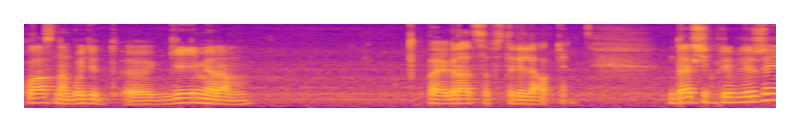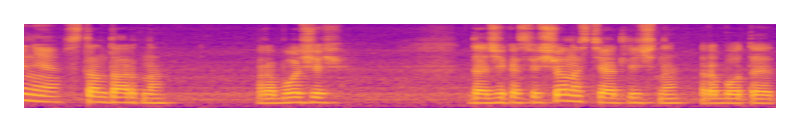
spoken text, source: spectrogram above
Классно будет э, геймерам поиграться в стрелялки. Датчик приближения стандартно, рабочий, Датчик освещенности отлично работает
